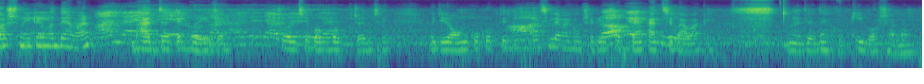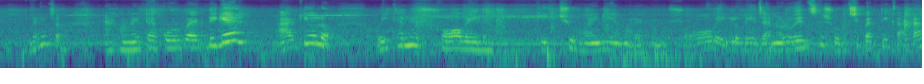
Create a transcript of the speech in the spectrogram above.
দশ মিনিটের মধ্যে আমার ভাত যাতে হয়ে যায়। চলছে, বক বক চলছে। ওই যে অঙ্ক করতে দিয়ে গেছিলাম, এখন সেগুলো সব দেখাচ্ছে বাবাকে। যে দেখো কি বসালাম, দেখেছ? এখন এটা করব একদিকে, আর কি হলো? ওইখানে সব এই দেখো, কিচ্ছু হয়নি আমার এখন, সব এগুলো ভেজানো রয়েছে, সবজিপাতি কাটা,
